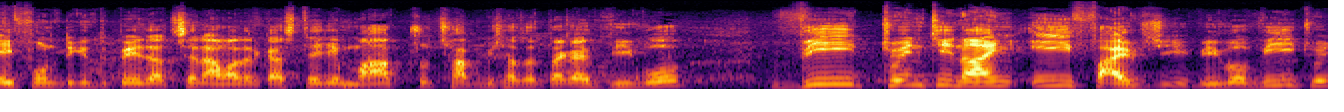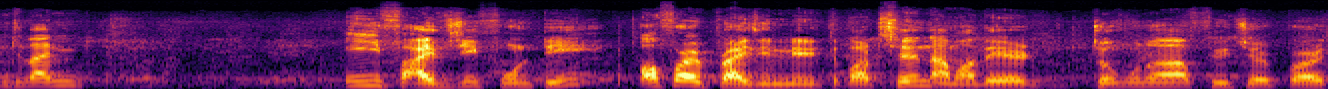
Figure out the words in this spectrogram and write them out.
এই ফোনটি কিন্তু পেয়ে যাচ্ছেন আমাদের কাছ থেকে মাত্র ছাব্বিশ হাজার টাকায়। Vivo V twenty nine E five G Vivo V twenty nine E five G ফোনটি অফার প্রাইজে নিয়ে নিতে পারছেন আমাদের Jamuna future park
